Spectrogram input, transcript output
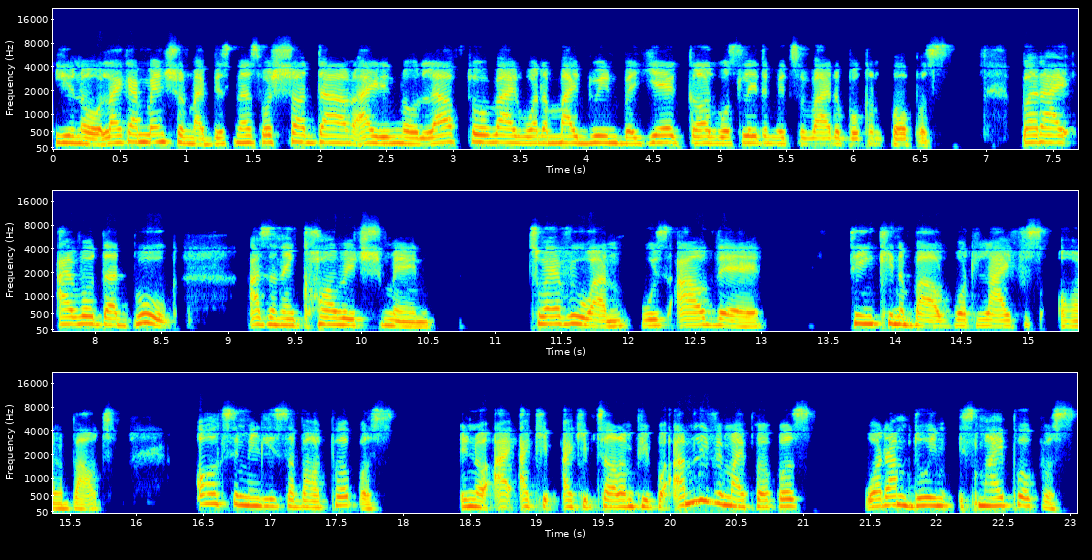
You know, like I mentioned, my business was shut down. I didn't know left or right. What am I doing? But yeah, God was leading me to write a book on purpose. But I, I wrote that book as an encouragement to everyone who's out there thinking about what life is all about ultimately it's about purpose. You know, I, I keep I keep telling people I'm living my purpose. What I'm doing is my purpose.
